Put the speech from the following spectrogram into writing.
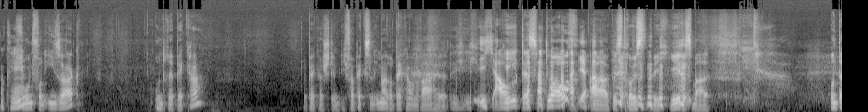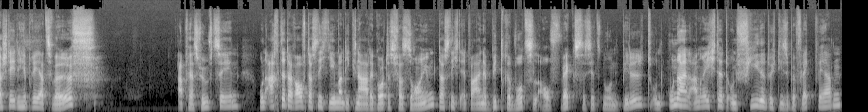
Okay. Sohn von Isaac und Rebekka. Rebekka stimmt, ich verwechsel immer Rebekka und Rahel. Ich, Ich auch. Jedes, du auch? Ja. Ah, das tröstet mich, jedes Mal. Und da steht in Hebräer 12, ab Vers 15, und achte darauf, dass nicht jemand die Gnade Gottes versäumt, dass nicht etwa eine bittere Wurzel aufwächst, das ist jetzt nur ein Bild, und Unheil anrichtet und viele durch diese befleckt werden,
